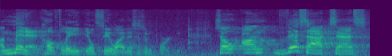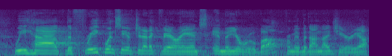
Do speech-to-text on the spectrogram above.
a minute, hopefully you'll see why this is important. So on this axis, we have the frequency of genetic variants in the Yoruba from Ibadan, Nigeria.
